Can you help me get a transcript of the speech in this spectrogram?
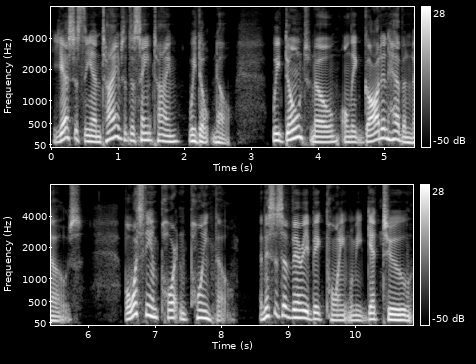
yes, it's the end times. At the same time, we don't know. We don't know, only God in heaven knows. But what's the important point, though? And this is a very big point when we get to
